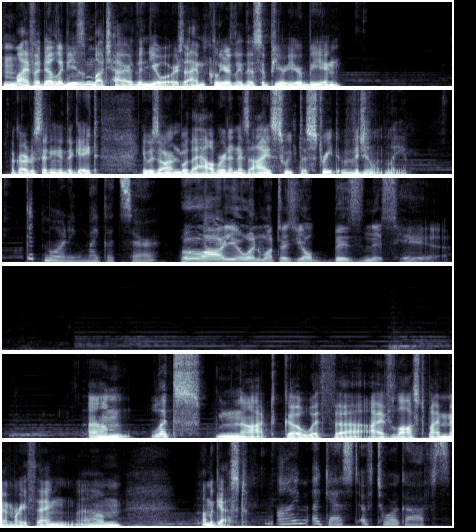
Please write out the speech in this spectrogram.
My fidelity is much higher than yours. I am clearly the superior being. A guard was sitting near the gate. He was armed with a halberd, and his eyes sweep the street vigilantly. Good morning, my good sir. Who are you and what is your business here? Um, let's not go with uh, I've lost my memory thing. Um, I'm a guest. I'm a guest of Torgov's.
